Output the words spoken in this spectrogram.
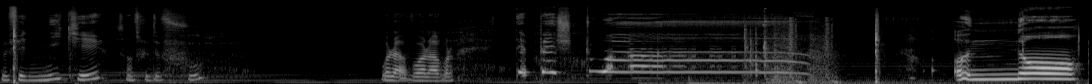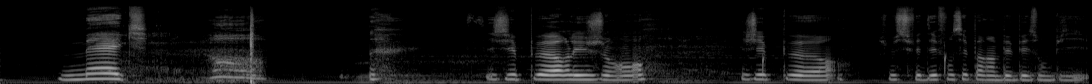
Je me fais niquer. C'est un truc de fou. Voilà, voilà, voilà. Dépêche-toi Oh non Mec J'ai peur les gens. J'ai peur. Je me suis fait défoncer par un bébé zombie.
